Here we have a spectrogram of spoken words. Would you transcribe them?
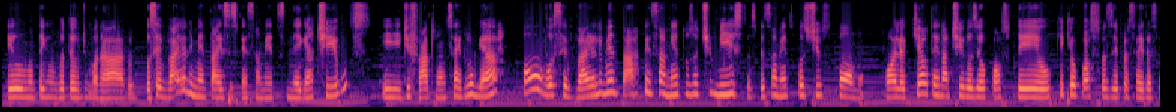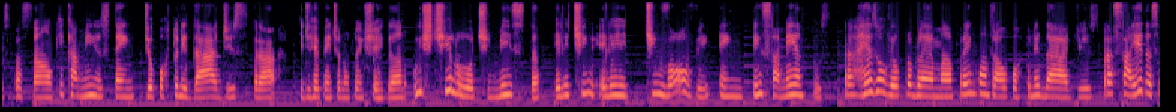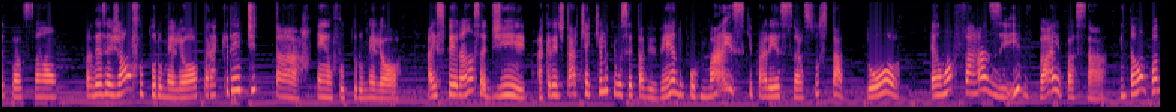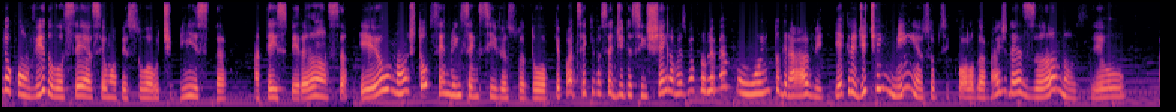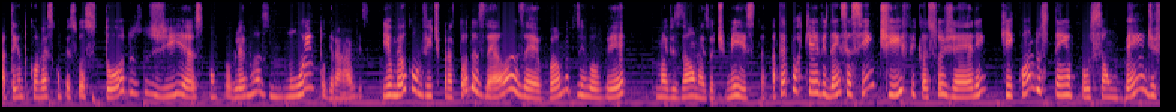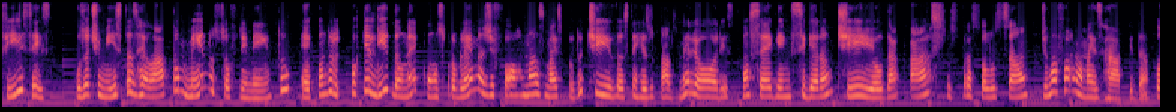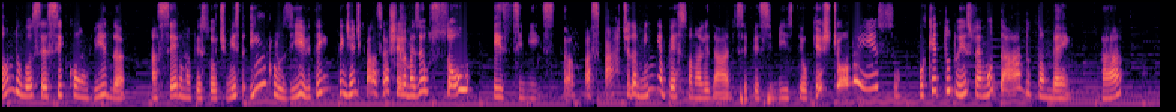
eu não tenho, vou ter onde morar. Você vai alimentar esses pensamentos negativos e de fato não sair do lugar, ou você vai alimentar pensamentos otimistas, pensamentos positivos como olha, que alternativas eu posso ter, o que, que eu posso fazer para sair dessa situação, que caminhos tem de oportunidades para que de repente eu não estou enxergando. O estilo otimista, ele te, ele te envolve em pensamentos para resolver o problema, para encontrar oportunidades, para sair da situação, para desejar um futuro melhor, para acreditar em um futuro melhor. A esperança de acreditar que aquilo que você está vivendo, por mais que pareça assustador, é uma fase e vai passar. Então, quando eu convido você a ser uma pessoa otimista, a ter esperança, eu não estou sendo insensível à sua dor, porque pode ser que você diga assim, Sheila, mas meu problema é muito grave. E acredite em mim, eu sou psicóloga há mais de 10 anos, eu atendo conversa com pessoas todos os dias com problemas muito graves. E o meu convite para todas elas é: vamos desenvolver uma visão mais otimista? Até porque evidências científicas sugerem que quando os tempos são bem difíceis, Os otimistas relatam menos sofrimento é, quando, porque lidam né, com os problemas de formas mais produtivas, têm resultados melhores, conseguem se garantir ou dar passos para a solução de uma forma mais rápida. Quando você se convida a ser uma pessoa otimista, inclusive, tem, tem gente que fala assim, oh, Sheila, mas eu sou pessimista. Faz parte da minha personalidade ser pessimista. Eu questiono isso, porque tudo isso é mudado também, tá?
